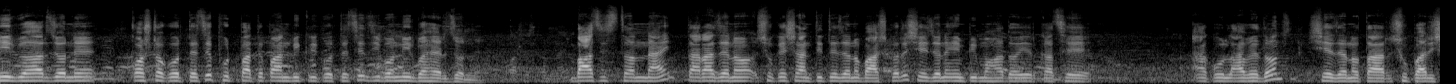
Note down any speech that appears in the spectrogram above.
নির্বাহের জন্য কষ্ট করতেছে, ফুটপাতে পান বিক্রি করতেছে, জীবন নির্বাহের জন্য। বাসস্থান নাই, তারা যেন সুখে শান্তিতে যেন বাস করে, সেই জন্য এমপি মহাদয়ের কাছে আকুল আবেদন, সে যেন তার সুপারিশ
